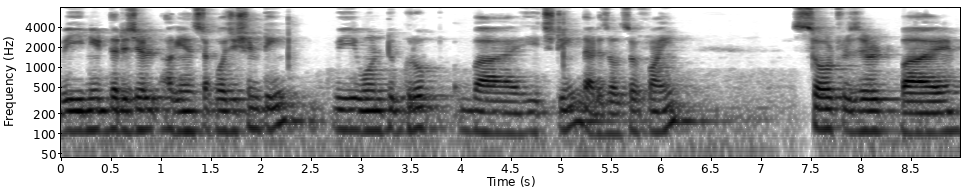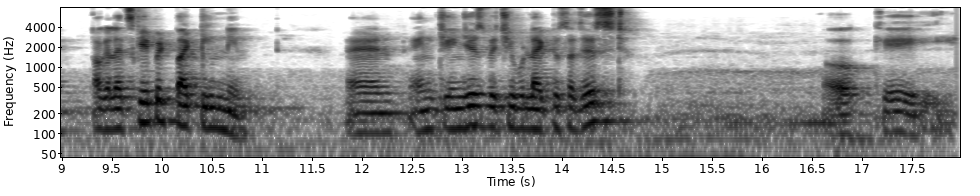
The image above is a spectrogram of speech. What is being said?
We need the result against opposition team. We want to group by each team. That is also fine. Sort result by okay let's keep it by team name. And any changes which you would like to suggest? Okay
